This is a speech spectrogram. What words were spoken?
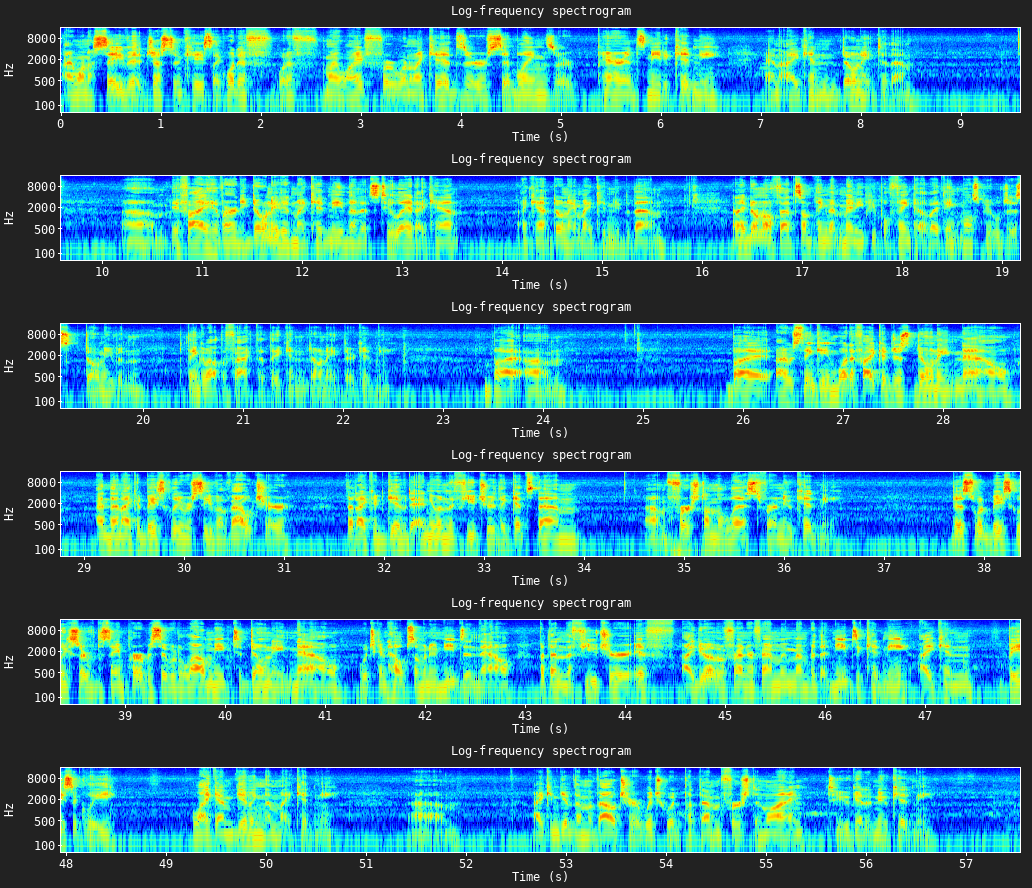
I want to save it just in case like what if what if my wife or one of my kids or siblings or parents need a kidney and I can donate to them. Um, if I have already donated my kidney, then it's too late. I can't I can't donate my kidney to them. And I don't know if that's something that many people think of. I think most people just don't even think about the fact that they can donate their kidney. But um, but I was thinking, what if I could just donate now, and then I could basically receive a voucher that I could give to anyone in the future that gets them um, first on the list for a new kidney this would basically serve the same purpose. It would allow me to donate now, which can help someone who needs it now. But then in the future, if I do have a friend or family member that needs a kidney, I can basically, like I'm giving them my kidney, um, I can give them a voucher which would put them first in line to get a new kidney.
